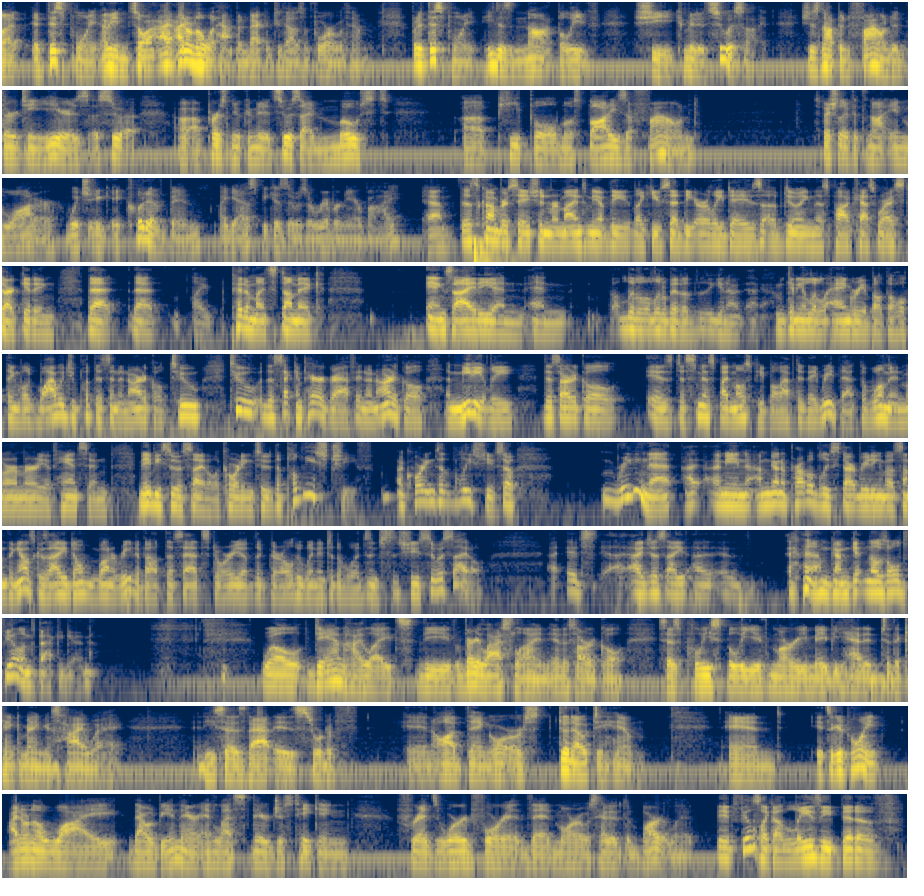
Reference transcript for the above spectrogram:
But at this point, I mean, so I, I don't know what happened back in 2004 with him, but at this point, he does not believe she committed suicide. She has not been found in 13 years. A, su- a, person who committed suicide. Most uh, people, most bodies are found especially if it's not in water, which it, it could have been, I guess, because there was a river nearby. Yeah, this conversation reminds me of the like you said the early days of doing this podcast where I start getting that that like pit of my stomach anxiety and and a little a little bit of you know I'm getting a little angry about the whole thing. Like why would you put this in an article? To to the second paragraph in an article immediately this article is dismissed by most people after they read that. The woman, Maura Murray of Hanson, may be suicidal, according to the police chief. According to the police chief. So reading that, I, I mean, I'm going to probably start reading about something else because I don't want to read about the sad story of the girl who went into the woods and she's suicidal. Uh, it's, I just, I, I I'm, I'm getting those old feelings back again. Well, Dan highlights the very last line in this article. It says police believe Murray may be headed to the Kancamagus Highway. And he says that is sort of an odd thing or, or stood out to him. And it's a good point. I don't know why that would be in there unless they're just taking Fred's word for it that Maura was headed to Bartlett. It feels like a lazy bit of,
